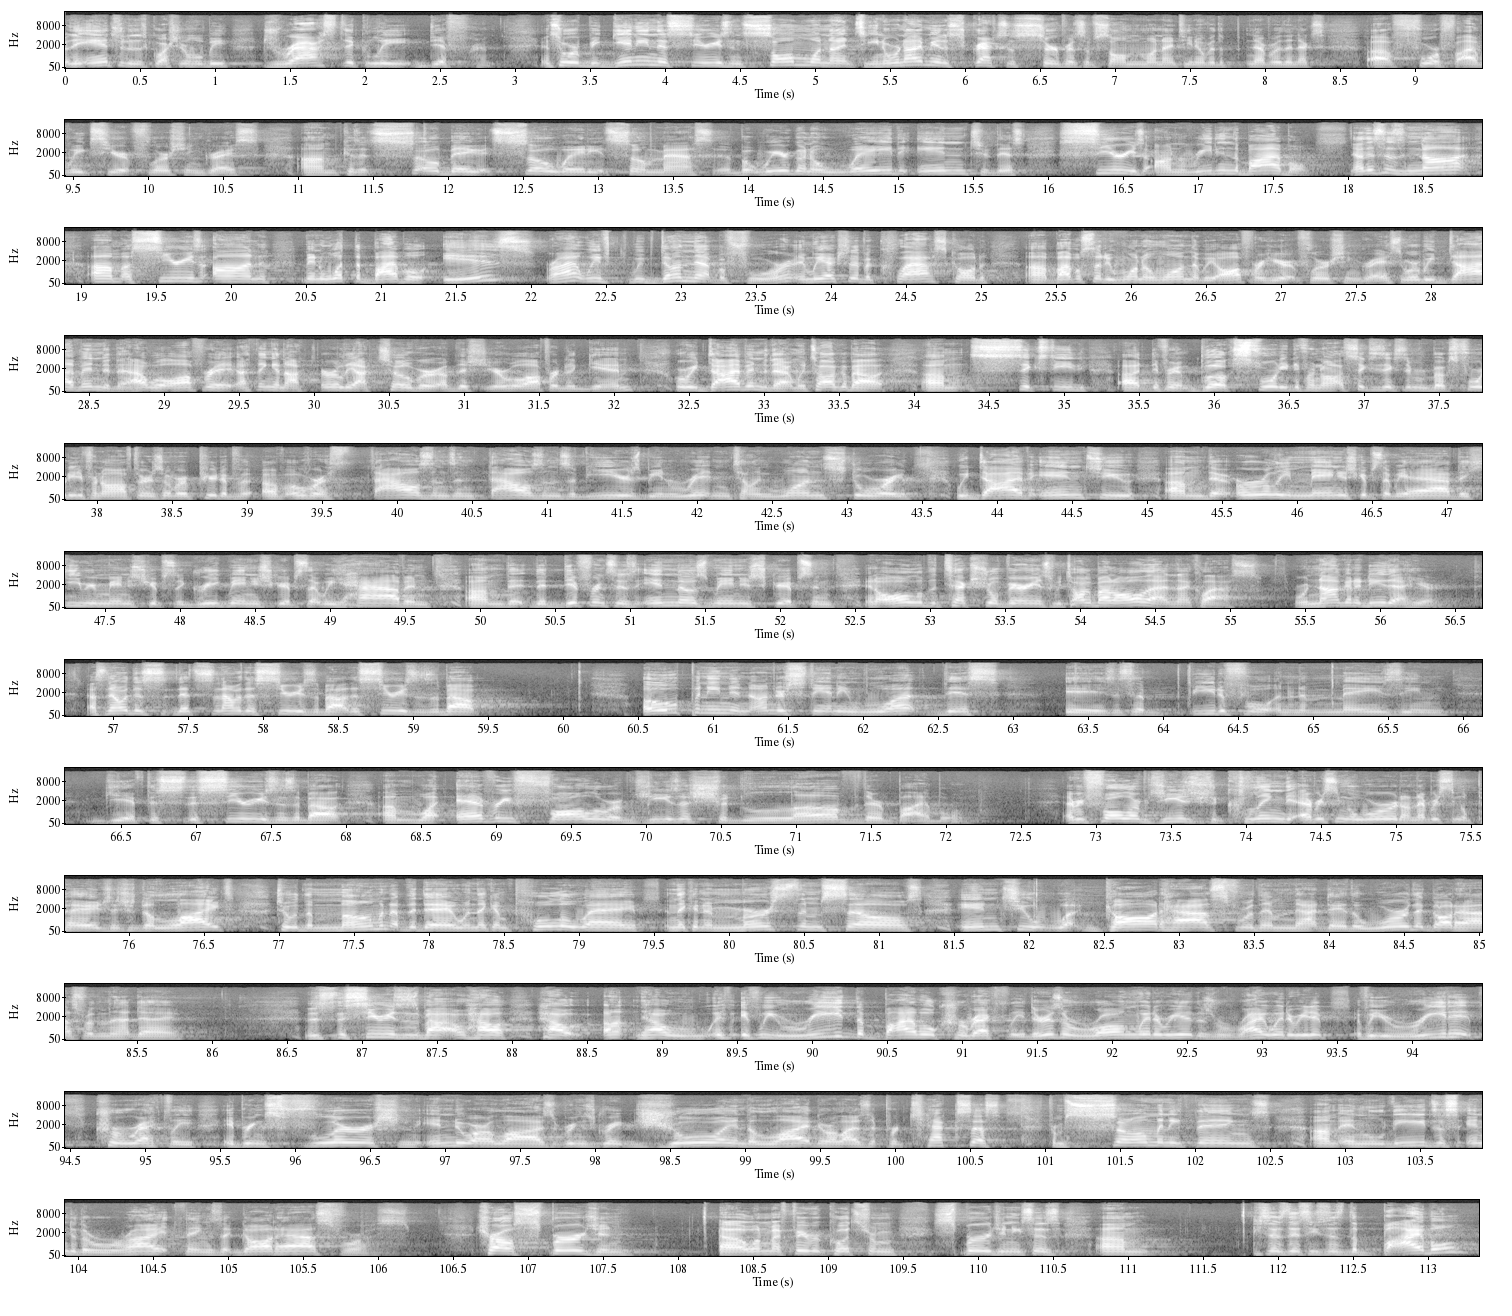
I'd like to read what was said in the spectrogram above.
or the answer to this question will be drastically different. And so we're beginning this series in Psalm 119, and we're not even going to scratch the surface of Psalm 119 over the, over the next uh, four or five weeks here at Flourishing Grace, because um, it's so big, it's so weighty, it's so massive. But we're going to wade into this series on reading the Bible. Now, this is not um, a series on I mean, what the Bible is, right? We've, we've done that before, and we actually have a class called uh, Bible Study 101 that we offer here at Flourishing Grace, where we dive into that. We'll offer it, I think, in early October of this year. We'll offer it again, where we dive into that and we talk about um, 60 uh, different books, 40 different, 66 different books, 40 different authors over a period of, of over thousands and thousands of years being written, telling one story. We dive into um, the early manuscripts that we have, the Hebrew manuscripts, the Greek manuscripts that we have, and um, the, the differences in those manuscripts and, and all of the textual variants. We talk about all that in that class. We're not going to do that here. That's not what this, that's not what this series is about. This series is about opening and understanding what this is. It's a beautiful and an amazing gift. This, this series is about um, what every follower of Jesus should love their Bible. Every follower of Jesus should cling to every single word on every single page. They should delight to the moment of the day when they can pull away and they can immerse themselves into what God has for them that day, the word that God has for them that day. This, this series is about how, how, uh, how if, if we read the Bible correctly, there is a wrong way to read it, there's a right way to read it. If we read it correctly, it brings flourishing into our lives. It brings great joy and delight into our lives. It protects us from so many things um, and leads us into the right things that God has for us. Charles Spurgeon, uh, one of my favorite quotes from Spurgeon, he says, um, he says this, he says, the Bible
